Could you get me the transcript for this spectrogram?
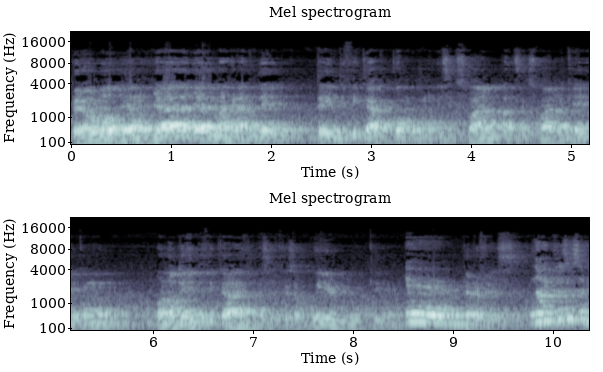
Pero vos, digamos, ya, ya de más grande, te identificas como, como bisexual, pansexual, que como ¿O no te identificas? ¿Es decir, que sos queer? ¿Qué, eh, ¿qué prefieres? No, incluso ser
